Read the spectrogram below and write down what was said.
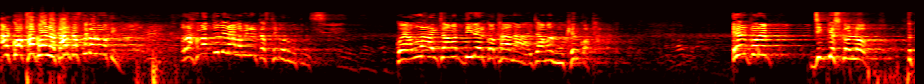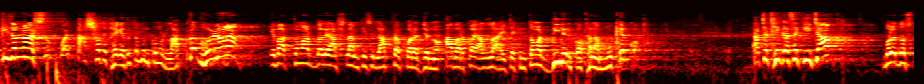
আর কথা কয় না, কার কাছ থেকে অনুমতি? রহমাতুল্লিল আলমিনের কাছ থেকে অনুমতি নিচ্ছে কয়, আল্লাহ, এটা আমার দিলের কথা না, এটা আমার মুখের কথা। এরপরে জিজ্ঞেস করল, তো কি জন্য আসছো? তার সাথে থেকে তো তেমন কোনো ল্যাপটপ হইল না। এবার তোমার দলে আসলাম কিছু ল্যাপটপ করার জন্য। আবার কয়, আল্লাহ, এটা কিন্তু আমার দিলের কথা না, মুখের কথা। আচ্ছা ঠিক আছে, কি চাও? বলে, দোস্ত,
